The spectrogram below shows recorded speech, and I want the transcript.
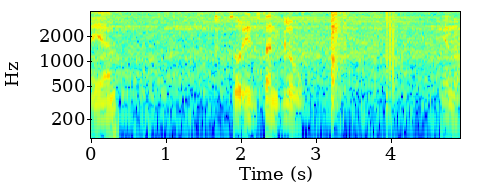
Ayan. So instant glow. Yan o.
